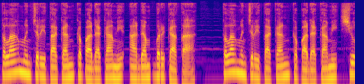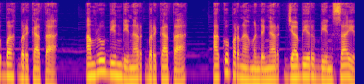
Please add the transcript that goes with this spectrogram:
Telah menceritakan kepada kami Adam berkata, telah menceritakan kepada kami Syubah berkata, Amru bin Dinar berkata, Aku pernah mendengar Jabir bin Said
